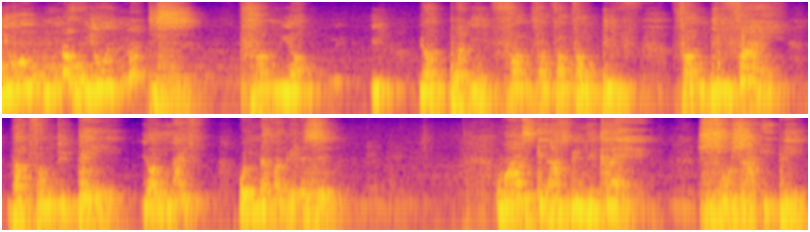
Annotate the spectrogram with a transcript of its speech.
You will know, you will notice from your your body, from from from from div, from divine, that from today your life will never be the same. Once it has been declared, so shall it be.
